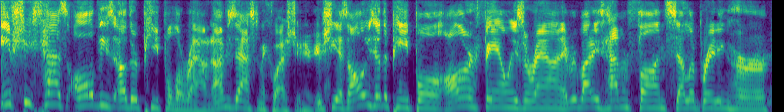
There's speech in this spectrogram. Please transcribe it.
If she has all these other people around, I'm just asking a question here. If she has all these other people, all her family's around, everybody's having fun, celebrating her.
